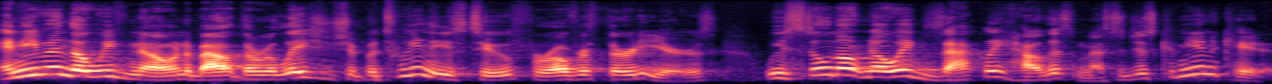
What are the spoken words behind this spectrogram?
And even though we've known about the relationship between these two for over 30 years, we still don't know exactly how this message is communicated.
